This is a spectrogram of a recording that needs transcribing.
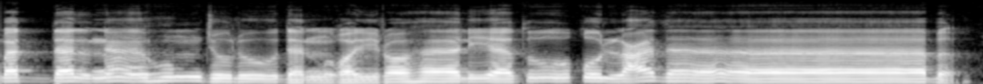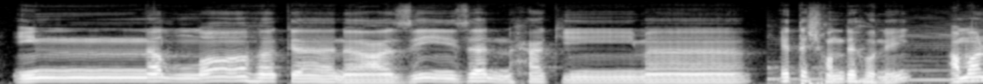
بدلناهم جلودا غيرها ليذوقوا العذاب إن الله كان عزيزا حكيما এতে সন্দেহ নেই, আমার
